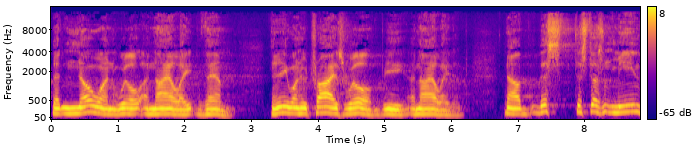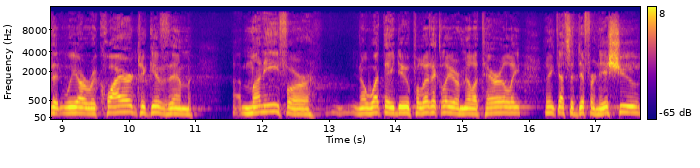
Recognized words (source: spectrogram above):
that no one will annihilate them. And anyone who tries will be annihilated. Now, this, this doesn't mean that we are required to give them uh, money for you know, what they do politically or militarily. I think that's a different issue.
